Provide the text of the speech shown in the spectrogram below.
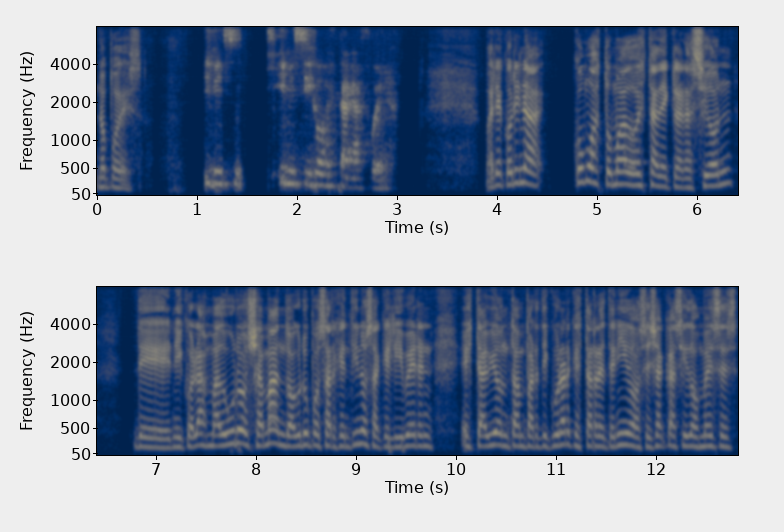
No podés. Y mis, y mis hijos están afuera. María Corina, ¿cómo has tomado esta declaración de Nicolás Maduro llamando a grupos argentinos a que liberen este avión tan particular que está retenido hace ya casi dos meses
